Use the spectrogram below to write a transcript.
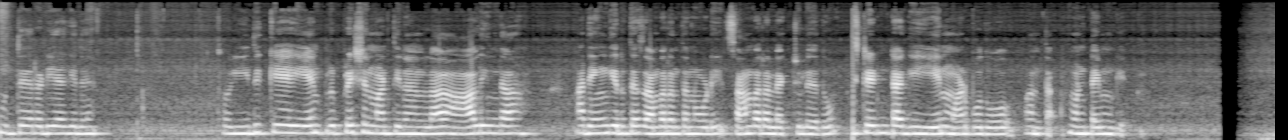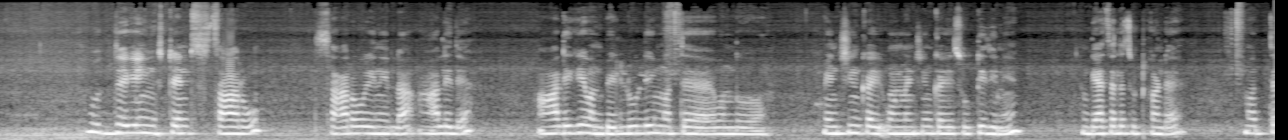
ಮುದ್ದೆ ರೆಡಿಯಾಗಿದೆ ಸೊ ಇದಕ್ಕೆ ಏನು ಪ್ರಿಪ್ರೇಷನ್ ಮಾಡ್ತೀನಲ್ಲ? ಹಾಲಿಂದ ಅದು ಹೆಂಗಿರುತ್ತೆ ಸಾಂಬಾರು ಅಂತ ನೋಡಿ. ಸಾಂಬಾರಲ್ಲಿ ಆ್ಯಕ್ಚುಲಿ ಅದು ಇನ್ಸ್ಟೆಂಟಾಗಿ ಏನು ಮಾಡ್ಬೋದು ಅಂತ ಒನ್ ಟೈಮ್ಗೆ ಮುದ್ದೆಗೆ ಇನ್ಸ್ಟೆಂಟ್ ಸಾರು. ಸಾರು ಏನಿಲ್ಲ, ಹಾಲಿದೆ. ಹಾಲಿಗೆ ಒಂದು ಬೆಳ್ಳುಳ್ಳಿ ಮತ್ತು ಒಂದು ಮೆಣಸಿನ್ಕಾಯಿ ಒಂದು ಮೆಣಸಿನ್ಕಾಯಿ ಸುಟ್ಟಿದ್ದೀನಿ. ಗ್ಯಾಸಲ್ಲೇ ಸುಟ್ಕೊಂಡೆ. ಮತ್ತು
